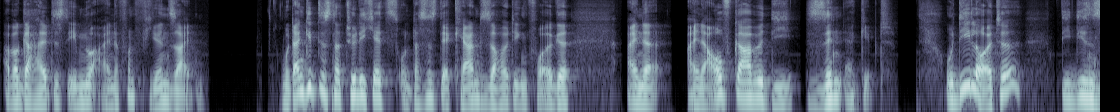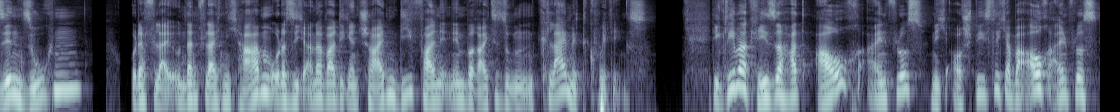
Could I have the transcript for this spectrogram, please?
aber Gehalt ist eben nur eine von vielen Seiten. Und dann gibt es natürlich jetzt, und das ist der Kern dieser heutigen Folge, eine, eine Aufgabe, die Sinn ergibt. Und die Leute, die diesen Sinn suchen oder vielleicht und dann vielleicht nicht haben oder sich anderweitig entscheiden, die fallen in den Bereich des sogenannten Climate Quittings. Die Klimakrise hat auch Einfluss, nicht ausschließlich, aber auch Einfluss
